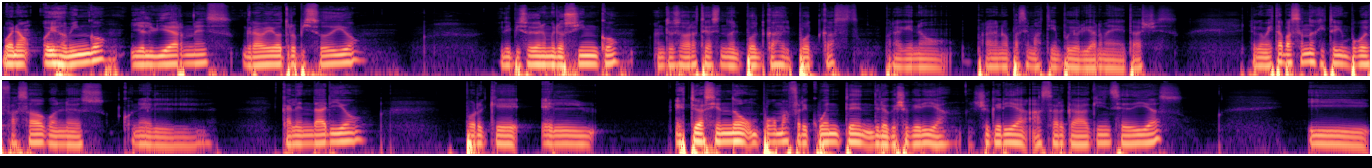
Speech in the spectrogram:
Bueno, hoy es domingo y el viernes grabé otro episodio, el episodio número 5. Entonces ahora estoy haciendo el podcast del podcast para que no, para que no pase más tiempo y olvidarme de detalles. Lo que me está pasando es que estoy un poco desfasado con los, con el calendario porque el, estoy haciendo un poco más frecuente de lo que yo quería. Yo quería hacer cada 15 días y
